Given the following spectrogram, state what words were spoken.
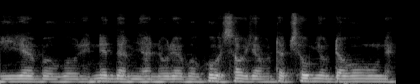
နီးတဲ့ပုဂ္ဂိုလ်တွေနှစ်သက်မြတ်နိုးတဲ့ပုဂ္ဂိုလ်ဆောက်ကြတဖြုံမြုံတဝုံနဲ့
